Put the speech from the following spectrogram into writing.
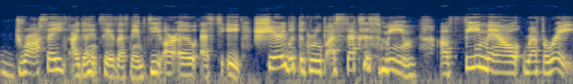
Droste, I can't say his last name, D R O S T E, shared with the group a sexist meme of female referee,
